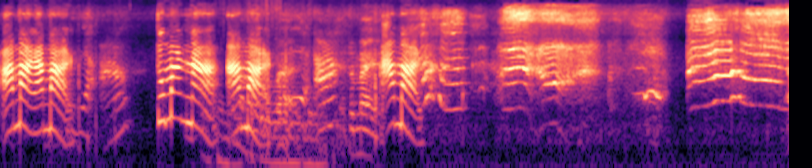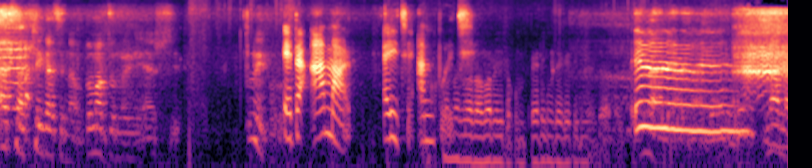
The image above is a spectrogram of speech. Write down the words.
আমার আমার। তোমার না আমার। আমার। আচ্ছা ঠিক আছে নাও। তোমার জন্য নিয়ে আসছি। এটা আমার। এই যে আমি পড়েছি। আবার এইরকম প্যাডিং জ্যাকেট নিয়ে যাওয়া না না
